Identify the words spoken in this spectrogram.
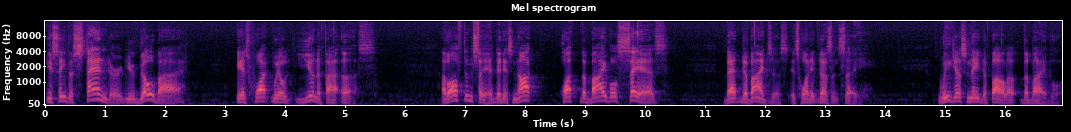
You see, the standard you go by is what will unify us. I've often said that it's not what the Bible says that divides us, it's what it doesn't say. We just need to follow the Bible.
